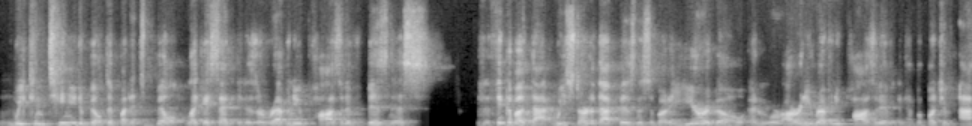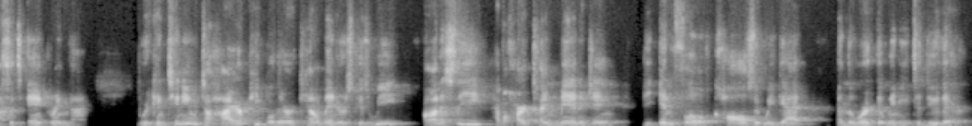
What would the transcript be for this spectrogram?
We continue to build it, but it's built. Like I said, it is a revenue positive business think about that. We started that business about a year ago and we're already revenue positive and have a bunch of assets anchoring that. We're continuing to hire people that are account managers because we honestly have a hard time managing the inflow of calls that we get and the work that we need to do there.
